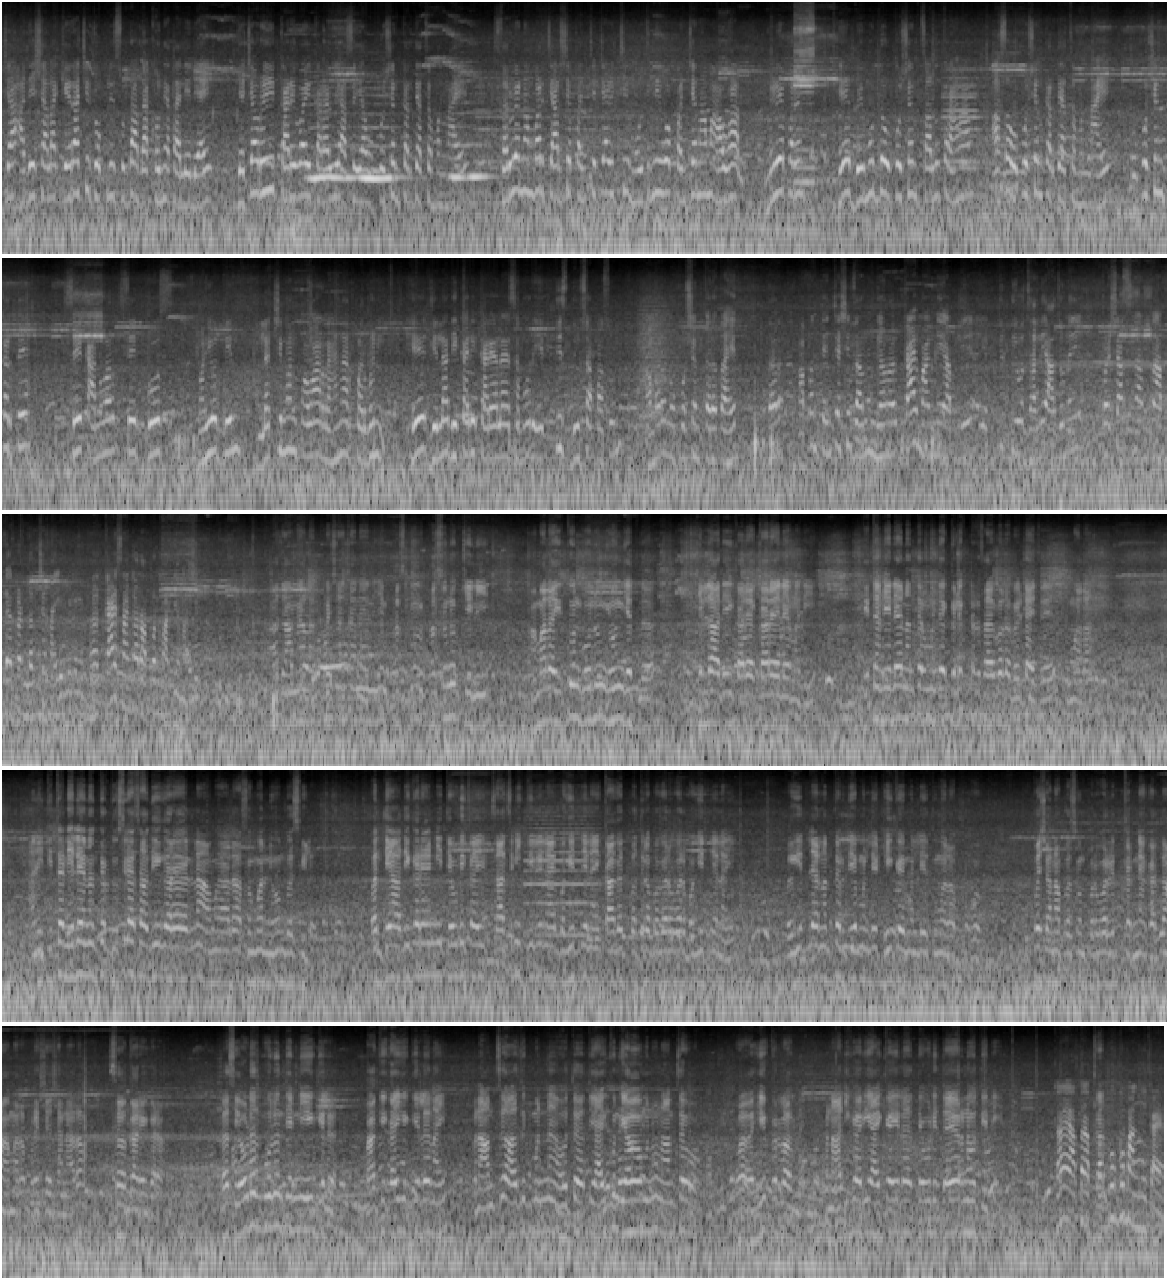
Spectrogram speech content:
च्या आदेशाला केराची टोपलीसुद्धा दाखवण्यात आलेली आहे याच्यावरही कार्यवाही करावी असं या उपोषणकर्त्याचं म्हणणं आहे. सर्वे नंबर चारशे पंचेचाळीसची मोजणी व पंचनामा अहवाल मिळेपर्यंत हे बेमुद्द उपोषण चालूच राहणार असं उपोषणकर्त्याचं म्हणणं आहे. उपोषणकर्ते शेख अनवर शेख बोस महिउद्दीन लक्ष्मण पवार राहणार परभणी हे जिल्हाधिकारी कार्यालयासमोर एकतीस दिवसापासून आमरण उपोषण करत आहेत. तर आपण त्यांच्याशी जाणून घेणार. काय मागणी आपली? एकतीस दिवस झाले अजूनही प्रशासनाचं आपल्याकडे लक्ष नाही. काय सांगाल आपण माध्यमाशी? आज आम्हाला प्रशासनाने फसवणूक फसवणूक केली. आम्हाला इथून बोलून घेऊन घेतलं जिल्हा अधिकारी कार्यालयामध्ये. तिथं नेल्यानंतर म्हणजे कलेक्टर साहेबाला भेटायचं आहे तुम्हाला. आणि तिथं नेल्यानंतर दुसऱ्याच अधिकाऱ्यांना आम्हाला समोर नेऊन बसविलं. पण त्या अधिकाऱ्यांनी तेवढी काही चाचणी केली नाही बघितले नाही कागदपत्र वगैरे बघितले नाही. बघितल्यानंतर ते म्हणले ठीक आहे म्हणले तुम्हाला उपोषणापासून प्रवृत्त करण्याकरता आम्हाला प्रशासनाला सहकार्य करा. बस एवढंच बोलून त्यांनी हे केलं. बाकी काही केलं नाही. पण आमचं अजून म्हणणं होतं ते ऐकून घ्यावं म्हणून आमचं हे करू लागलो. पण अधिकारी ऐकायला तेवढे तयार नव्हते ते. काय आता प्रमुख मागणी काय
